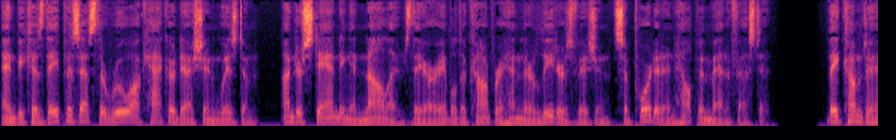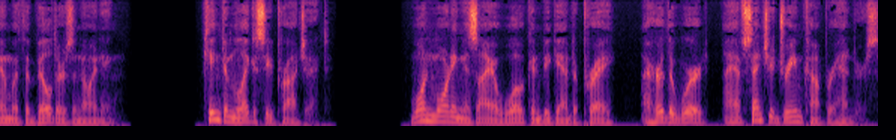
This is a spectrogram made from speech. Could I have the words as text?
and because they possess the Ruach HaKodesh in wisdom, understanding, and knowledge, they are able to comprehend their leader's vision, support it, and help him manifest it. They come to him with the builder's anointing. Kingdom Legacy Project. One morning as I awoke and began to pray, I heard the word, I have sent you dream comprehenders.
